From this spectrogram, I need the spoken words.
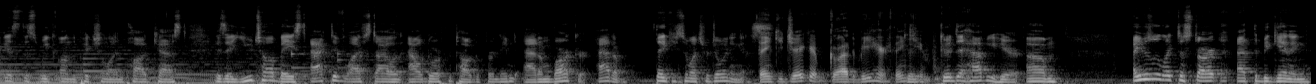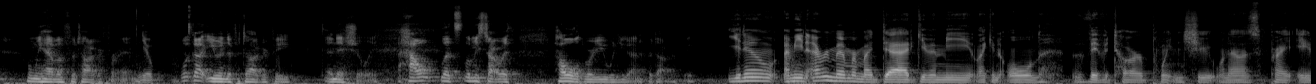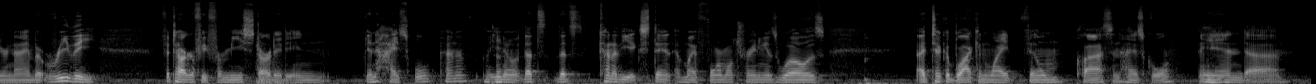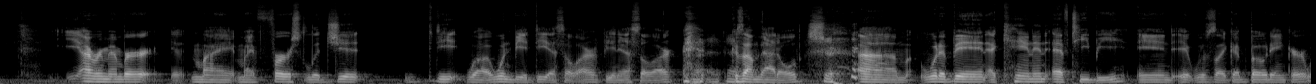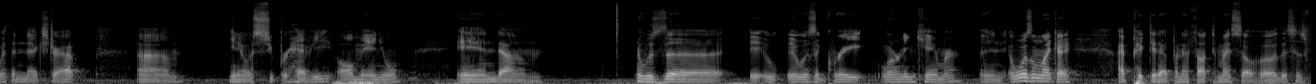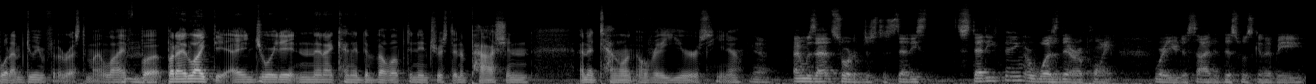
My guest this week on the Pictureline podcast is a Utah based active lifestyle and outdoor photographer named Adam Barker. Adam, thank you so much for joining us. Thank you, Jacob. Glad to be here. Thank good, you. Good to have you here. Um, I usually like to start at the beginning when we have a photographer in. Yep. What got you into photography initially? How let's let me start with how old were you when you got into photography? You know, I mean, I remember my dad giving me like an old Vivitar point and shoot when I was probably eight or nine. But really, photography for me started in in high school, kind of. Okay. You know, that's that's kind of the extent of my formal training as well as I took a black and white film class in high school, mm-hmm. and uh, I remember my my first legit D, well, it wouldn't be a DSLR, it'd be an SLR because right, I'm that old. Sure. Um, would have been a Canon FTB, and it was like a boat anchor with a neck strap. Um, you know, it was super heavy, all manual, and um, it was a it, it was a great learning camera, and it wasn't like I. I picked it up and I thought to myself, "Oh, this is what I'm doing for the rest of my life." Mm-hmm. But but I liked it. I enjoyed it, and then I kind of developed an interest and a passion and a talent over the years, you know. Yeah. And was that sort of just a steady steady thing or was there a point where you decided this was going to be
